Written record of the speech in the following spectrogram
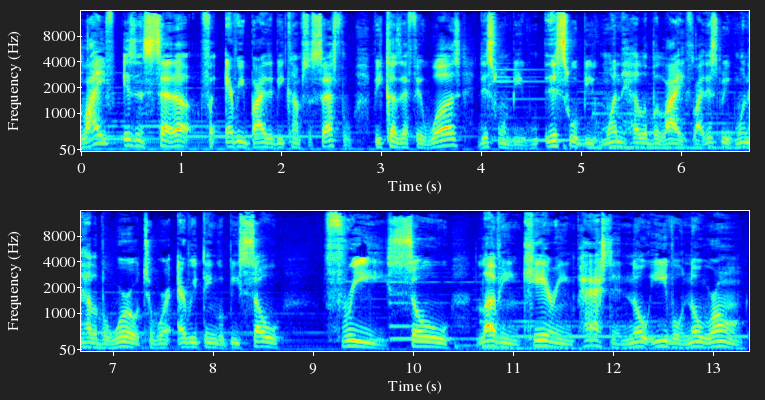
life isn't set up for everybody to become successful because if it was this would be this would be one hell of a life like this would be one hell of a world to where everything would be so free so loving caring passionate no evil no wrong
